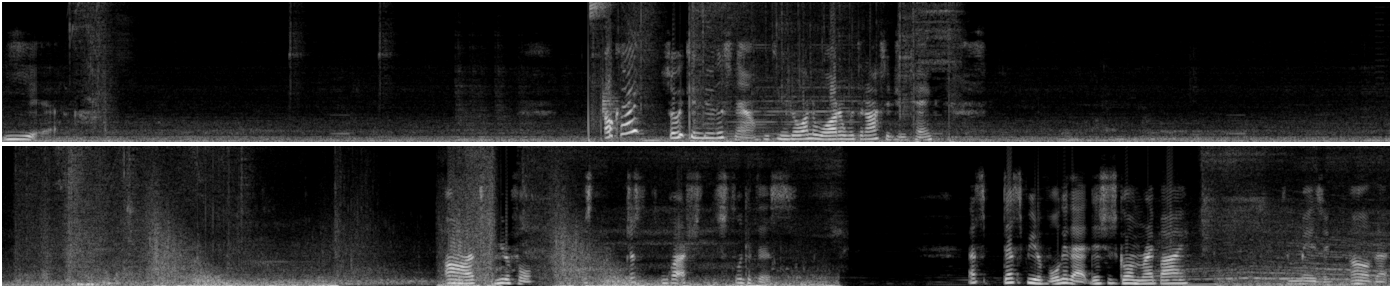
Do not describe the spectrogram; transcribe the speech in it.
Yeah. Okay, so we can do this now. We can go underwater with an oxygen tank. Oh, that's beautiful. Just, just watch. Just look at this. That's that's beautiful. Look at that. This is going right by. It's amazing. I love that.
